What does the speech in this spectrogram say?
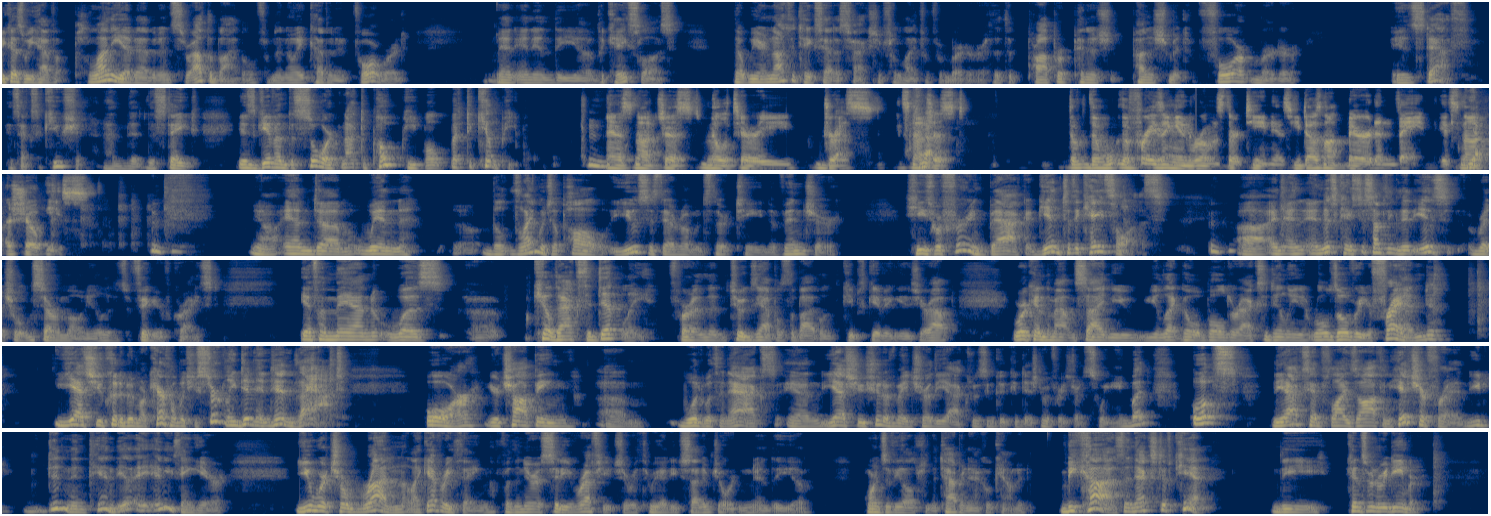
because we have plenty of evidence throughout the Bible, from the Noahic covenant forward, and, and in the uh, the case laws, that we are not to take satisfaction for the life of a murderer. That the proper punish, punishment for murder is death, is execution, and that the state is given the sword not to poke people, but to kill people. and it's not just military dress. It's not No. just the, the the phrasing in Romans 13 is he does not bear it in vain. It's not a showpiece. Yeah, and um, when uh, the, the language that Paul uses there in Romans 13, avenger, he's referring back again to the case laws. Mm -hmm. uh, and, and, and in this case, to something that is ritual and ceremonial. It's a figure of Christ. If a man was uh, killed accidentally, for the two examples the Bible keeps giving is you're out working on the mountainside and you, you let go a boulder accidentally and it rolls over your friend. Yes, you could have been more careful, but you certainly didn't intend that. Or you're chopping um, wood with an axe. And yes, you should have made sure the axe was in good condition before you start swinging. But oops, the axe head flies off and hits your friend. You didn't intend anything here. You were to run like everything for the nearest city of refuge. There were three on each side of Jordan, and the uh, horns of the altar and the tabernacle counted. Because the next of kin, the kinsman redeemer,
